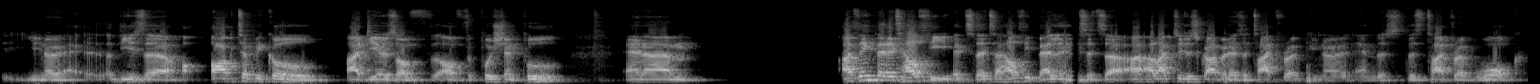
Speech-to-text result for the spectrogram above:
you know these uh, archetypical ideas of of the push and pull, and um, I think that it's healthy. It's it's a healthy balance. It's a, I, I like to describe it as a tightrope, you know, and this this tightrope walk.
